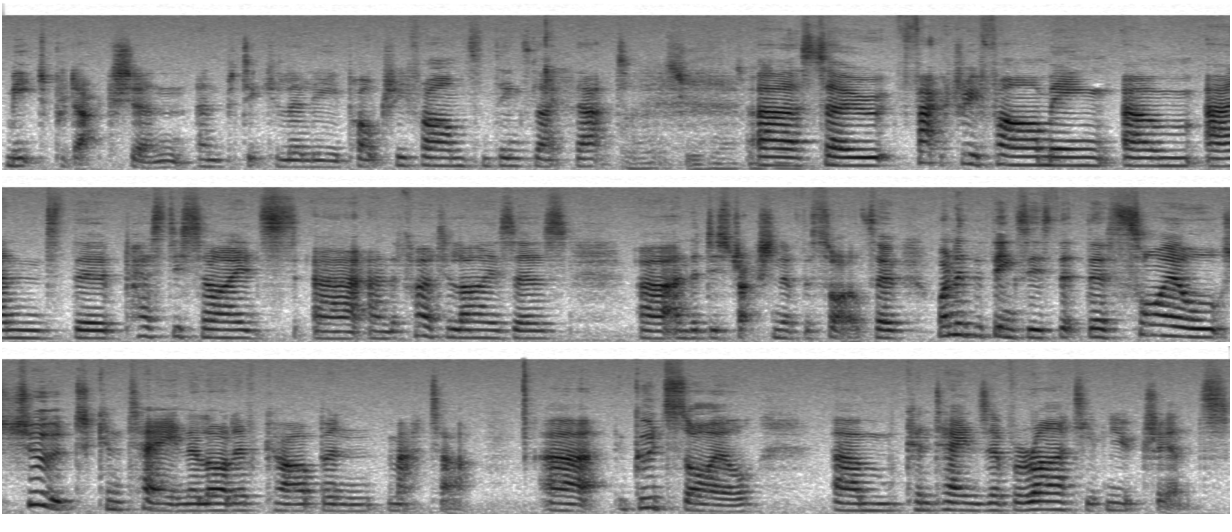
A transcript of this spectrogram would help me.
meat production and particularly poultry farms and things like that. Oh, that's true, yeah, it's Uh, so factory farming um, and the pesticides uh, and the fertilizers uh, and the destruction of the soil. So one of the things is that the soil should contain a lot of carbon matter. Uh, good soil um, contains a variety of nutrients.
